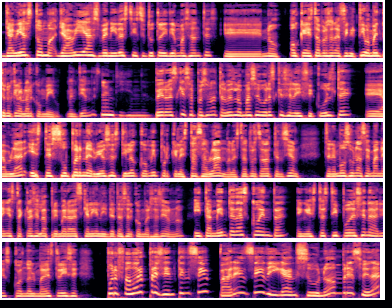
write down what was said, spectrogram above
ya habías toma ya habías venido a este instituto de idiomas antes? Eh, no. Ok, esta persona definitivamente no quiere hablar conmigo, ¿me entiendes? No entiendo. Pero es que esa persona tal vez lo más seguro es que se le dificulte eh, hablar y esté súper nervioso estilo comi porque le estás hablando, le estás prestando atención. Tenemos una semana en esta clase, es la primera vez que alguien le intenta hacer conversación, ¿no? Y también te das cuenta en este tipo de escenarios cuando el maestro dice, por favor, preséntense, párense, digan su nombre, su edad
